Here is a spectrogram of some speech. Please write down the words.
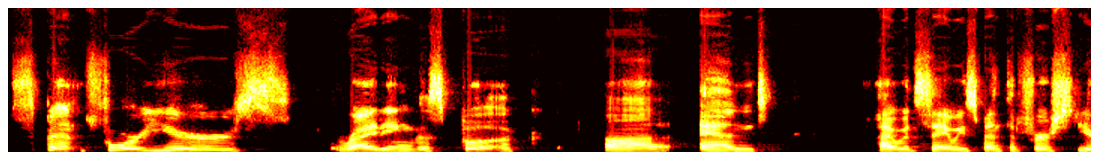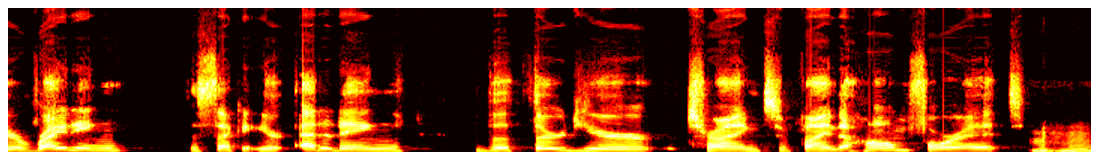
spent four years writing this book. Uh, and I would say we spent the first year writing, the second year editing, the third year trying to find a home for it hmm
